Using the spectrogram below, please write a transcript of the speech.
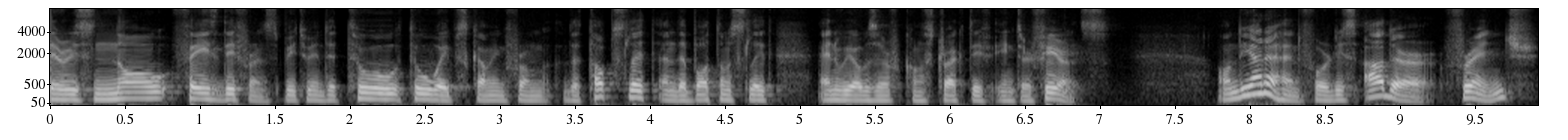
there is no phase difference between the two, two waves coming from the top slit and the bottom slit, and we observe constructive interference. On the other hand, for this other fringe,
